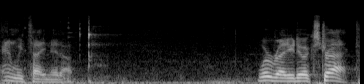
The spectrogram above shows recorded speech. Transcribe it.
and we tighten it up. We're ready to extract.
